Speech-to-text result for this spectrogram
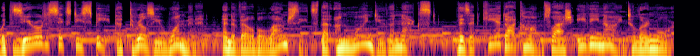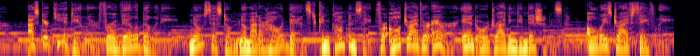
With 0 to 60 speed that thrills you one minute and available lounge seats that unwind you the next. Visit kia.com slash EV9 to learn more. Ask your Kia dealer for availability. No system, no matter how advanced, can compensate for all driver error and or driving conditions. Always drive safely.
